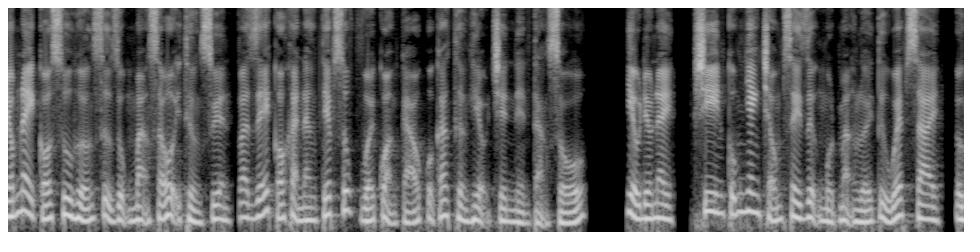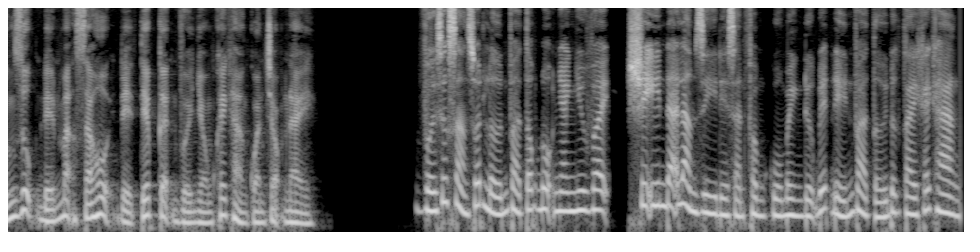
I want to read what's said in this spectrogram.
Nhóm này có xu hướng sử dụng mạng xã hội thường xuyên và dễ có khả năng tiếp xúc với quảng cáo của các thương hiệu trên nền tảng số. Hiểu điều này, Shein cũng nhanh chóng xây dựng một mạng lưới từ website, ứng dụng đến mạng xã hội để tiếp cận với nhóm khách hàng quan trọng này. Với sức sản xuất lớn và tốc độ nhanh như vậy, Shein đã làm gì để sản phẩm của mình được biết đến và tới được tay khách hàng?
